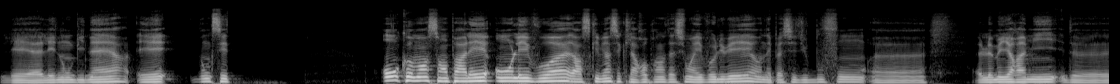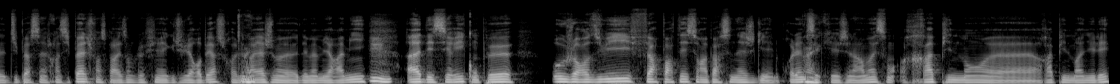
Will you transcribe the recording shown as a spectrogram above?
les, les non-binaires. Et donc, c'est. On commence à en parler, on les voit. Alors, ce qui est bien, c'est que la représentation a évolué. On est passé du bouffon, euh, le meilleur ami de, du personnage principal. Je pense par exemple le film avec Julia Roberts, je crois, Le Ouais. mariage de ma meilleure amie Mhm. à des séries qu'on peut aujourd'hui faire porter sur un personnage gay. Le problème, Ouais. c'est que généralement, elles sont rapidement, euh, rapidement. Ouais.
